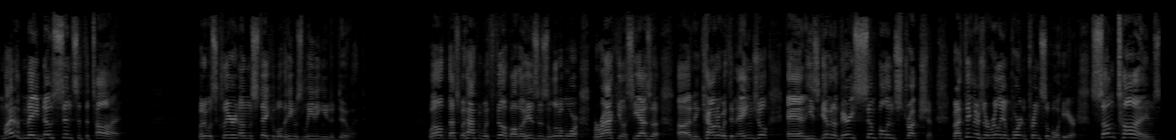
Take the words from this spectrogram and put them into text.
might have made no sense at the time but it was clear and unmistakable that he was leading you to do it. Well, that's what happened with Philip, although his is a little more miraculous. He has a, uh, an encounter with an angel, and he's given a very simple instruction. But I think there's a really important principle here. Sometimes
